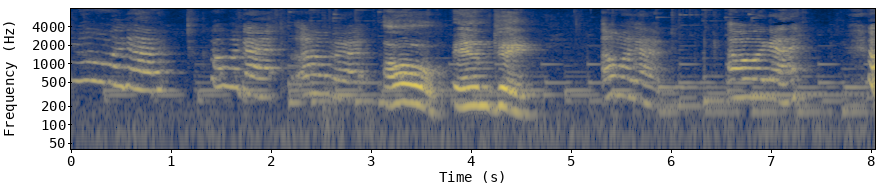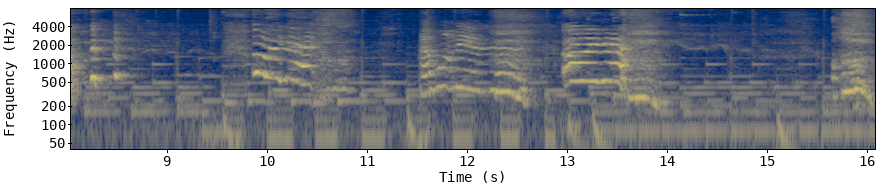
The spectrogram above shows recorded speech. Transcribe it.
Oh my god. Oh my god. Oh my god. OMG. Babe.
